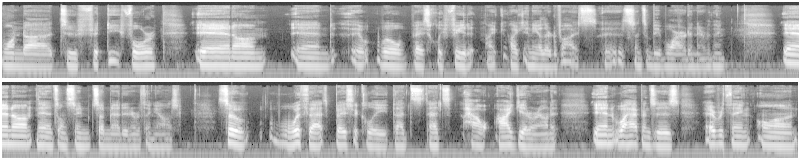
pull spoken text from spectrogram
1.254 and um and it will basically feed it like like any other device. Uh, since it'll be wired and everything. And um and it's on the same subnet and everything else. So with that basically that's that's how I get around it. And what happens is everything on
